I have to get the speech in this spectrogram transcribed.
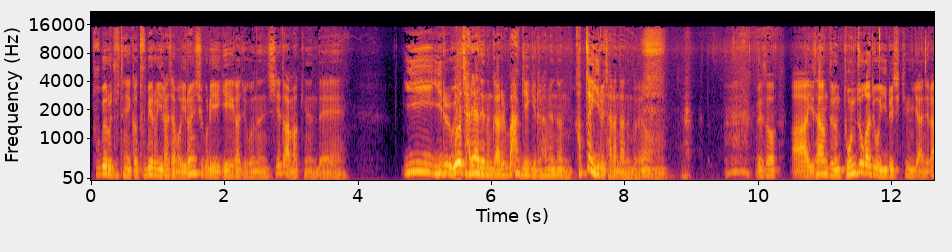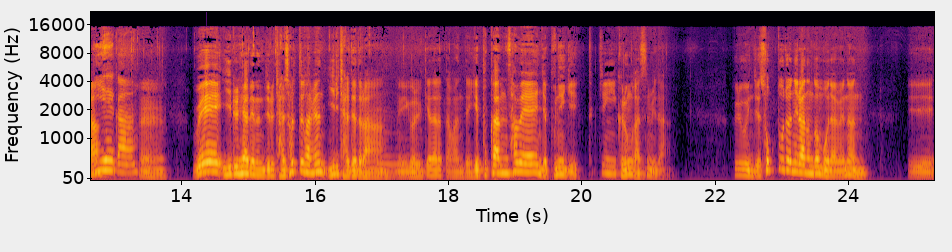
두 배로 줄 테니까 두 배로 일하자 뭐 이런 식으로 얘기해가지고는 씨에도 안 막히는데 이 일을 왜 잘해야 되는가를 막 얘기를 하면은 갑자기 일을 잘한다는 거예요. 그래서 아 이 사람들은 돈 줘가지고 일을 시키는 게 아니라 이해가 예. 왜 일을 해야 되는지를 잘 설득하면 일이 잘 되더라. 이걸 깨달았다고 하는데 이게 북한 사회의 이제 분위기, 특징이 그런 것 같습니다. 그리고 이제 속도전이라는 건 뭐냐면은 이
